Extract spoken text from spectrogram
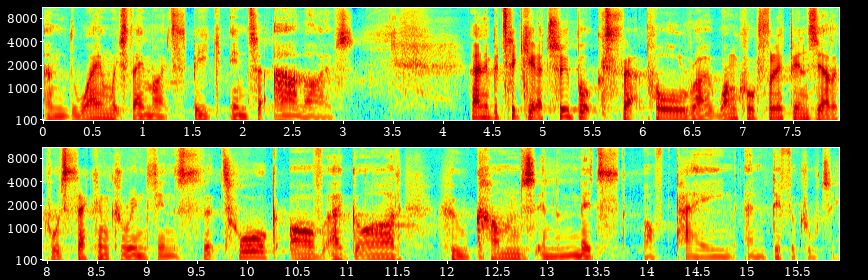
and the way in which they might speak into our lives. And in particular, two books that Paul wrote, one called Philippians, the other called Second Corinthians, that talk of a God who comes in the midst of pain and difficulty.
